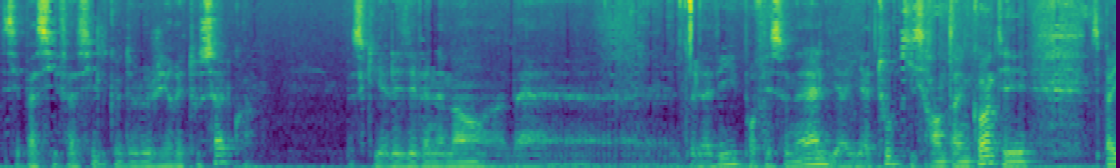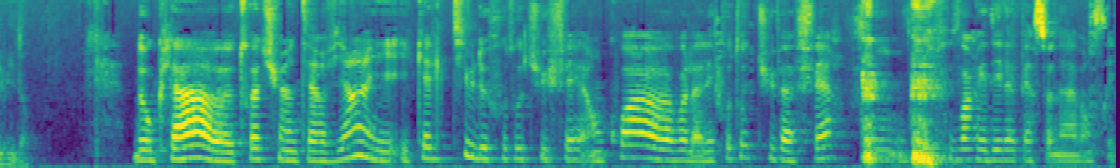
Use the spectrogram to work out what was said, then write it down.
c'est pas si facile que de le gérer tout seul. Parce qu'il y a les événements ben, de la vie professionnelle, il y, a, tout qui se rend en compte et c'est pas évident. Donc là, euh, toi, tu interviens et, quel type de photos tu fais? En quoi, euh, voilà, les photos que tu vas faire vont, pouvoir aider la personne à avancer?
